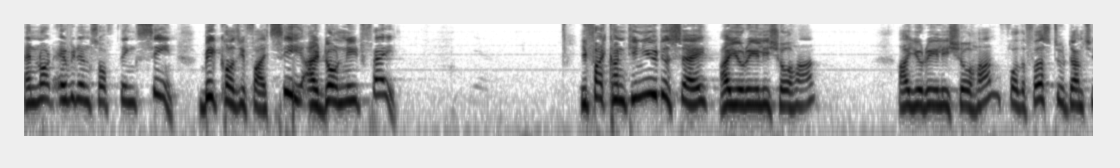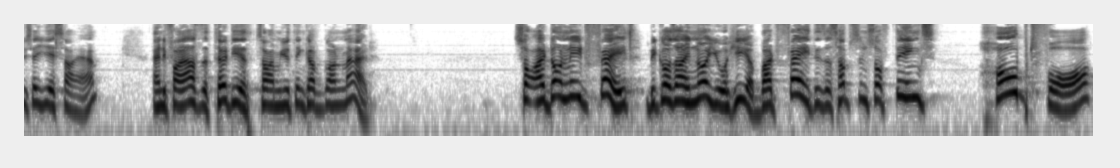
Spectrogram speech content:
and not evidence of things seen. Because if I see, I don't need faith. If I continue to say, are you really Shohan? Are you really Shohan? For the first two times you say, yes, I am. And if I ask the 30th time, you think I've gone mad. So I don't need faith because I know you're here. But faith is a substance of things hoped for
